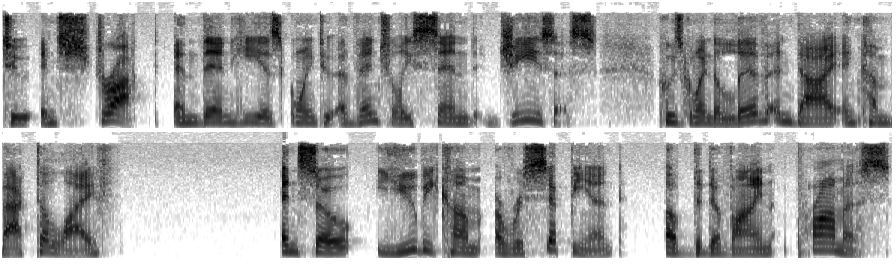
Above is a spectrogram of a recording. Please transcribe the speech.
to instruct and then he is going to eventually send Jesus who's going to live and die and come back to life. And so you become a recipient of the divine promise.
